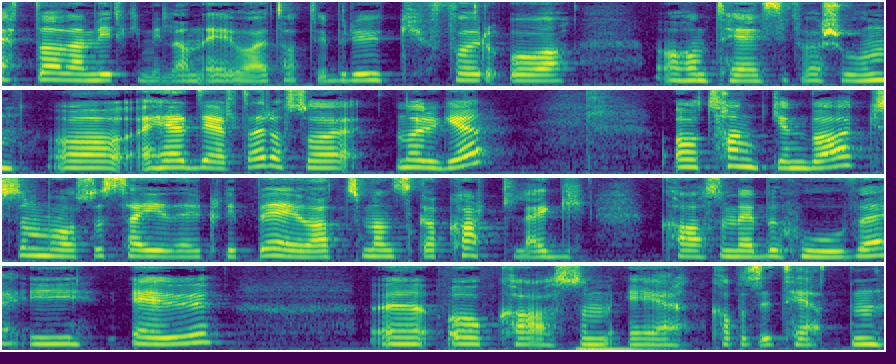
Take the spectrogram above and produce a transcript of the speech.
et av de virkemidlene EU har tatt i bruk for å, å håndtere situasjonen. Og her deltar også Norge. Og tanken bak, som hun også sier i det klippet, er jo at man skal kartlegge hva som er behovet i EU, eh, og hva som er kapasiteten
